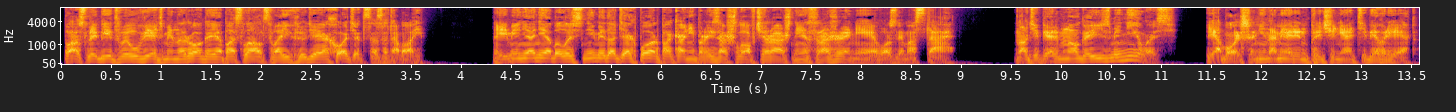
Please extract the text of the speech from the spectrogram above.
После битвы у ведьмина рога я послал своих людей охотиться за тобой. И меня не было с ними до тех пор, пока не произошло вчерашнее сражение возле моста. Но теперь многое изменилось. Я больше не намерен причинять тебе вред».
